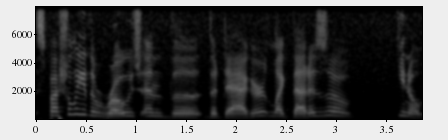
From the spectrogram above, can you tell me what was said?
especially the rose and the the dagger, like that is a, you know,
